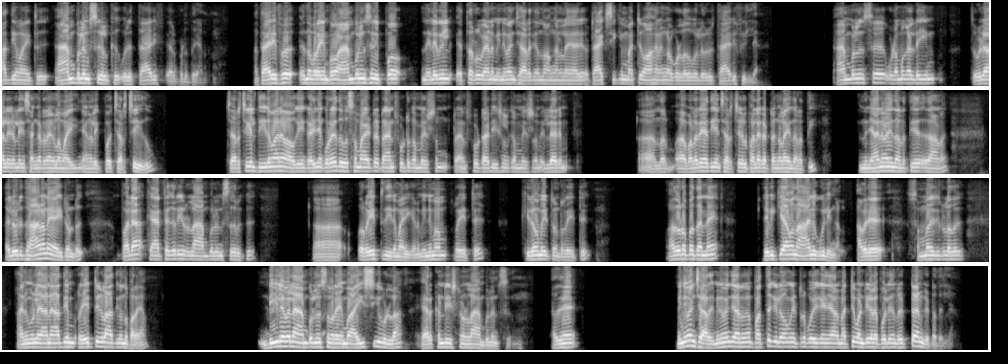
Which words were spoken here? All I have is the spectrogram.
ആദ്യമായിട്ട് ആംബുലൻസുകൾക്ക് ഒരു താരിഫ് ഏർപ്പെടുത്തുകയാണ്. ആ താരിഫ് എന്ന് പറയുമ്പോൾ ആംബുലൻസിന് ഇപ്പോൾ നിലവിൽ എത്ര രൂപയാണ് മിനിമം ചാർജ് എന്നോ അങ്ങനെയുള്ള ടാക്സിക്കും മറ്റു വാഹനങ്ങൾക്കുള്ളതുപോലെ ഒരു താരിഫ് ഇല്ല ആംബുലൻസ് ഉടമകളുടെയും തൊഴിലാളികളുടെയും സംഘടനകളുമായി ഞങ്ങളിപ്പോൾ ചർച്ച ചെയ്തു. ചർച്ചയിൽ തീരുമാനമാവുകയും കഴിഞ്ഞ കുറേ ദിവസമായിട്ട് ട്രാൻസ്പോർട്ട് കമ്മീഷനും ട്രാൻസ്പോർട്ട് അഡീഷണൽ കമ്മീഷനും എല്ലാവരും വളരെയധികം ചർച്ചകൾ പല ഘട്ടങ്ങളായി നടത്തി. ഇന്ന് ഞാനുമായി നടത്തിയതാണ്. അതിലൊരു ധാരണയായിട്ടുണ്ട്. പല കാറ്റഗറിയിലുള്ള ആംബുലൻസുകൾക്ക് റേറ്റ് തീരുമാനിക്കണം. മിനിമം റേറ്റ് കിലോമീറ്റർ റേറ്റ് അതോടൊപ്പം തന്നെ ലഭിക്കാവുന്ന ആനുകൂല്യങ്ങൾ. അവർ സംബന്ധിച്ചിട്ടുള്ളത് ആനുകൂല്യം ഞാൻ ആദ്യം റേറ്റുകൾ ആദ്യം ഒന്ന് പറയാം. ഡി ലെവൽ ആംബുലൻസ് എന്ന് പറയുമ്പോൾ ഐ സി ഉള്ള എയർ കണ്ടീഷനുള്ള ആംബുലൻസ് അതിന് മിനിമം ചാർജ് മിനിമം ചാർജ് പത്ത് കിലോമീറ്റർ പോയി കഴിഞ്ഞാൽ മറ്റു വണ്ടികളെ പോലും റിട്ടേൺ കിട്ടത്തില്ല.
